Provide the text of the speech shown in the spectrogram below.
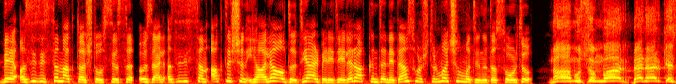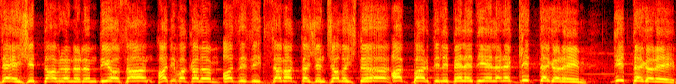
Ve Aziz İhsan Aktaş dosyası. Özel Aziz İhsan Aktaş'ın ihale aldığı diğer belediyeler hakkında neden soruşturma açılmadığını da sordu. Namusum var. Ben herkese eşit davranırım diyorsan hadi bakalım Aziz İhsan Aktaş'ın çalıştığı AK Partili belediyelere git de göreyim. Git de göreyim.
